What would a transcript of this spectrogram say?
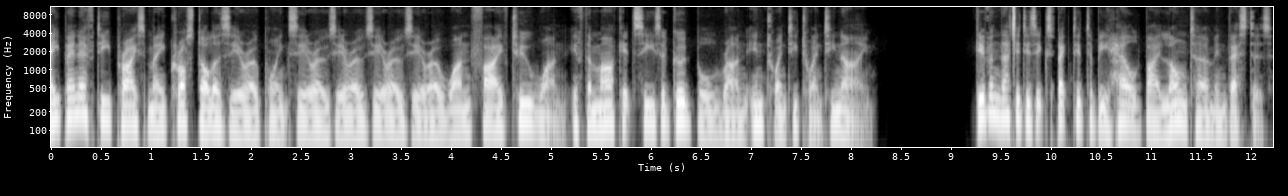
Ape NFT price may cross $0.00001521 if the market sees a good bull run in 2029. Given that it is expected to be held by long term investors,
